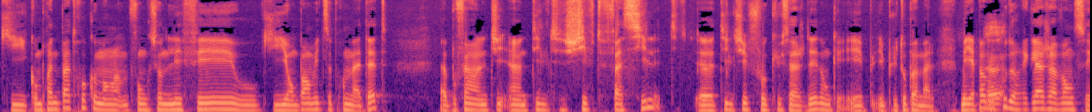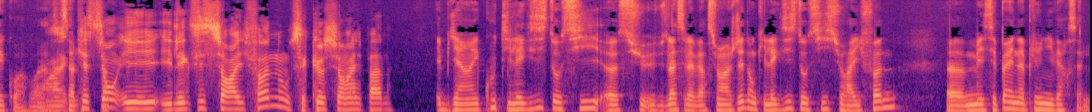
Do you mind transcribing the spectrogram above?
qui comprennent pas trop comment fonctionne l'effet ou qui ont pas envie de se prendre la tête, pour faire un, ti- un tilt shift facile, ti- tilt shift focus HD donc est, est plutôt pas mal. Mais il y a pas beaucoup de réglages avancés quoi. Voilà. Ouais, ça question, il, il existe sur iPhone ou c'est que sur iPad? Eh bien, écoute, il existe aussi sur là c'est la version HD donc il existe aussi sur iPhone, mais c'est pas une appli universelle.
